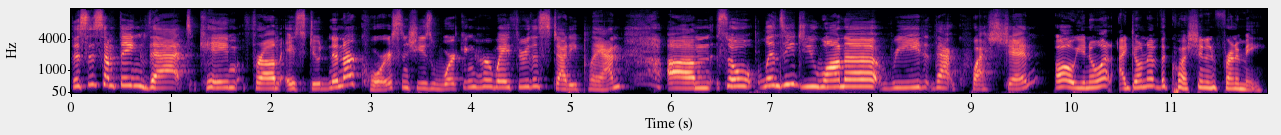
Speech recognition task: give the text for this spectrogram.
this is something that came from a student in our course, and she's working her way through the study plan. Um, so, Lindsay, do you want to read that question? Oh, you know what? I don't have the question in front of me.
